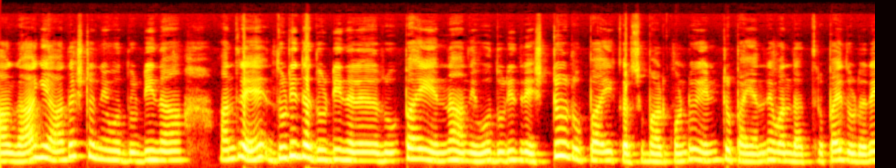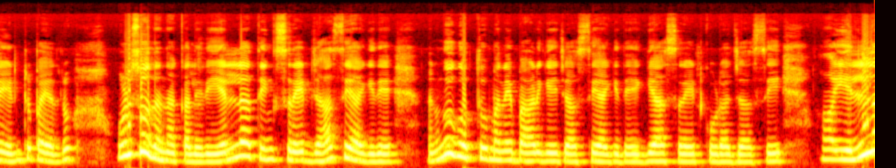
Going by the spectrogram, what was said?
ಹಾಗಾಗಿ ಆದಷ್ಟು ನೀವು ದುಡ್ಡಿನ, ಅಂದರೆ ದುಡಿದ ದುಡ್ಡಿನ ರೂಪಾಯಿಯನ್ನು ನೀವು ದುಡಿದರೆ ಎಷ್ಟು ರೂಪಾಯಿ ಖರ್ಚು ಮಾಡಿಕೊಂಡು ಎಂಟು ರೂಪಾಯಿ ಅಂದರೆ ಒಂದು ಹತ್ತು ರೂಪಾಯಿ ದುಡಿದ್ರೆ ಎಂಟು ರೂಪಾಯಿ ಆದರೂ ಉಳಿಸೋದನ್ನು ಕಲೀರಿ. ಎಲ್ಲ ಥಿಂಗ್ಸ್ ರೇಟ್ ಜಾಸ್ತಿ ಆಗಿದೆ. ನನಗೂ ಗೊತ್ತು ಮನೆ ಬಾಡಿಗೆ ಜಾಸ್ತಿ ಆಗಿದೆ, ಗ್ಯಾಸ್ ರೇಟ್ ಕೂಡ ಜಾಸ್ತಿ. ಎಲ್ಲ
